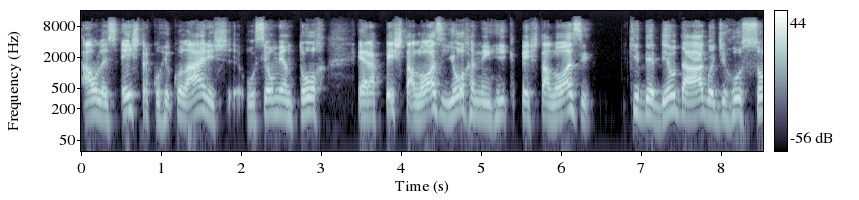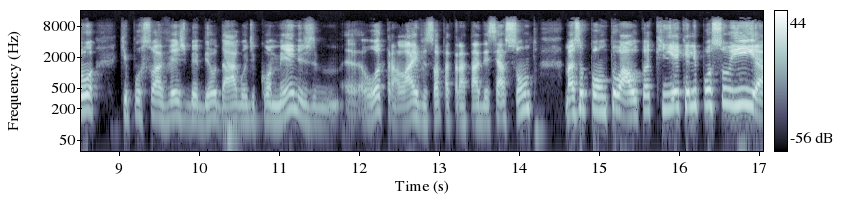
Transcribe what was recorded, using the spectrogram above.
aulas extracurriculares, o seu mentor era Pestalozzi, Johann Henrique Pestalozzi, que bebeu da água de Rousseau, que por sua vez bebeu da água de Comênios, é, outra live só para tratar desse assunto, mas o ponto alto aqui é que ele possuía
